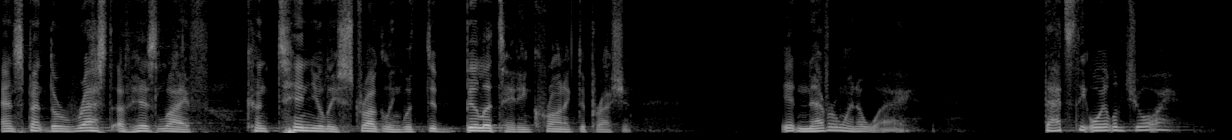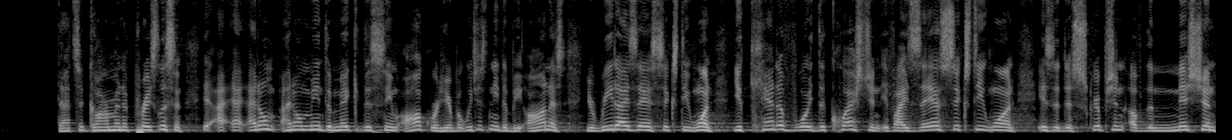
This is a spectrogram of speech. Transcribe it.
and spent the rest of his life continually struggling with debilitating chronic depression. It never went away. That's the oil of joy. That's a garment of praise. Listen, I, I, don't, I don't mean to make this seem awkward here, but we just need to be honest. You read Isaiah 61, you can't avoid the question if Isaiah 61 is a description of the mission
